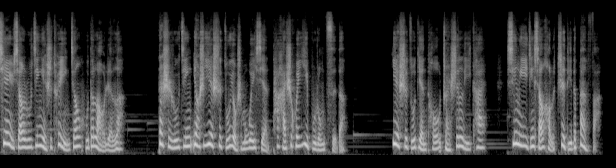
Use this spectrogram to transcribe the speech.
千羽翔如今也是退隐江湖的老人了，但是如今要是叶氏族有什么危险，他还是会义不容辞的。叶氏族点头，转身离开，心里已经想好了制敌的办法。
